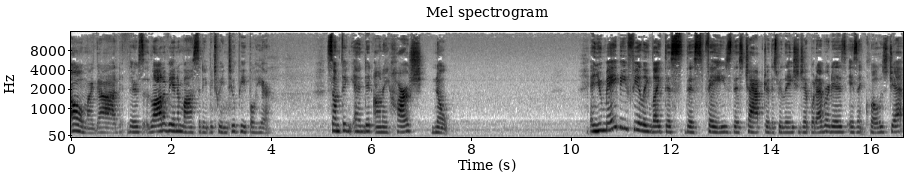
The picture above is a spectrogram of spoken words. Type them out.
Oh my God, there's a lot of animosity between two people here. Something ended on a harsh note. And you may be feeling like this this phase, this chapter, this relationship, whatever it is, isn't closed yet.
